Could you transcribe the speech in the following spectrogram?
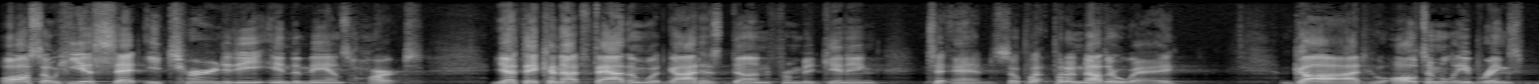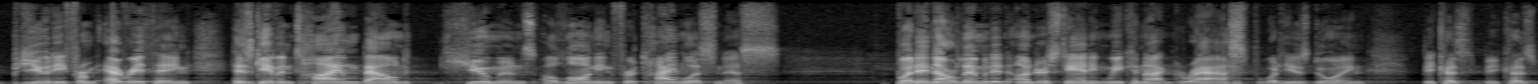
Also, he has set eternity into man's heart. Yet they cannot fathom what God has done from beginning to end. So put, put another way, God, who ultimately brings beauty from everything, has given time-bound humans a longing for timelessness but in our limited understanding, we cannot grasp what he is doing because, because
